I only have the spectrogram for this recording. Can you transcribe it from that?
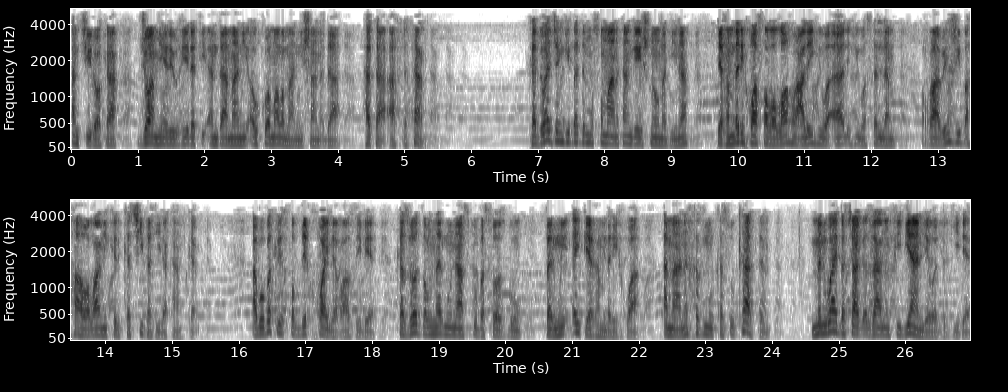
ئەم چیرۆکە جوامێری و غیرەتی ئەندامانی ئەو کۆمەڵەمان نیشان ئەدا هەتا ئافرەتان کە دوای جەنگی بەدر موسڵمانەکان گەیشتنەوە مەدینە پێغەمبەری خوا صلی اللە علیه و آله و سلم ڕاوێژی بە هاوەڵانی کرد کە چی بەدیلەکان بکەن ئەبو بەکری صدیق خوای لێ ڕازی بێ کە زۆر دڵنەرم و ناسک و بەسۆز بوو فەرمووی ئەی پێغەمبەری خوا ئەمانە خزم و کەس و کارتن من وای بە چاک ئەزانم فیدیەیان لێ وەربگیرێ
